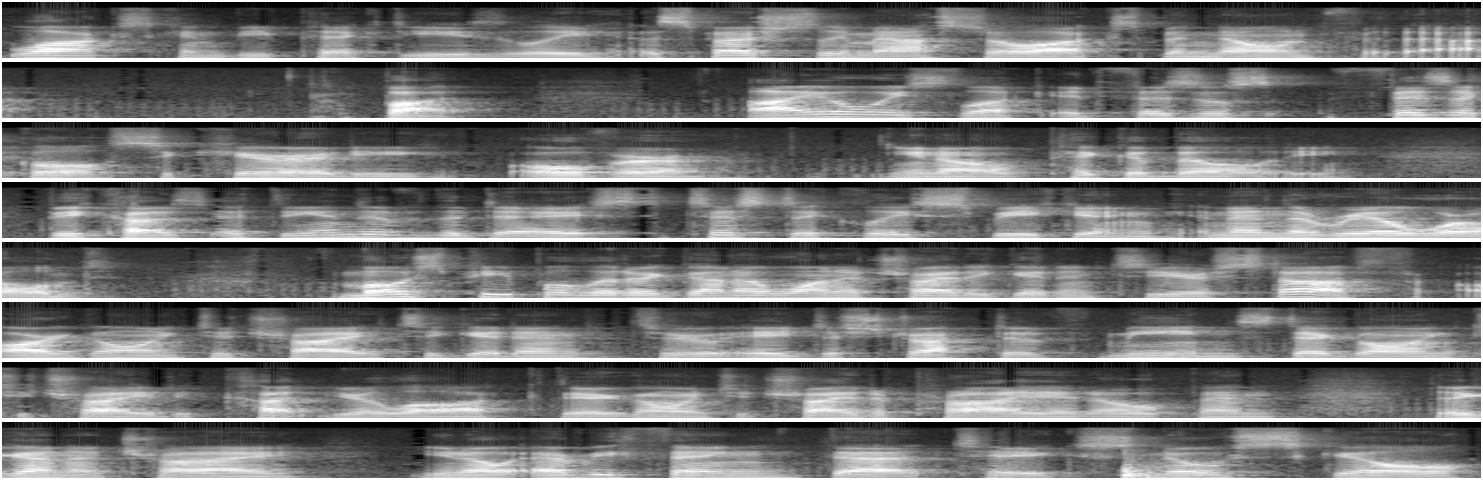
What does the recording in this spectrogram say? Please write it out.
locks can be picked easily, especially master locks been known for that. But I always look at phys physical security over, you know, pickability. Because at the end of the day, statistically speaking, and in the real world, most people that are going to want to try to get into your stuff are going to try to get in through a destructive means. They're going to try to cut your lock. They're going to try to pry it open. They're going to try you know, everything that takes no skill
